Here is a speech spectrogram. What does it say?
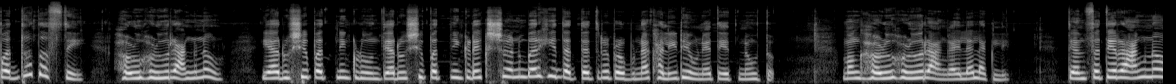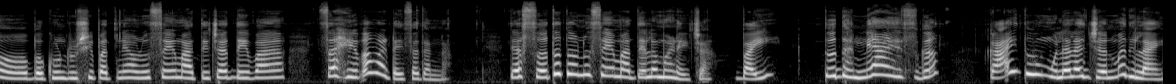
पद्धत असते हळूहळू रांगणं या ऋषीपत्नीकडून त्या ऋषीपत्नीकडे क्षणभरही दत्तात्रय प्रभूंना खाली ठेवण्यात येत नव्हतं. मग हळूहळू रांगायला लागली. त्यांचं ते रांगणं बघून ऋषीपत्नी अनुसय मातेच्या देवाचा हेवा वाटायचा त्यांना. त्या सतत अनुसय मातेला म्हणायच्या बाई तू धन्य आहेस ग. काय तू मुलाला जन्म दिलाय?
